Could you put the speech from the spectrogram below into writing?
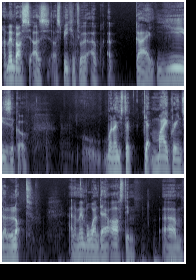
I remember I was, I was, I was speaking to a, a, a guy years ago when I used to get migraines a lot, and I remember one day I asked him, um,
